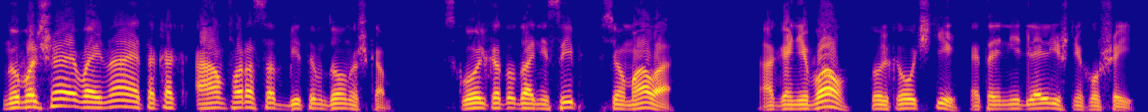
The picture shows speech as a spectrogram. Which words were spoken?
Но большая война — это как амфора с отбитым донышком. Сколько туда ни сыпь, все мало. А Ганнибал, только учти, это не для лишних ушей,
